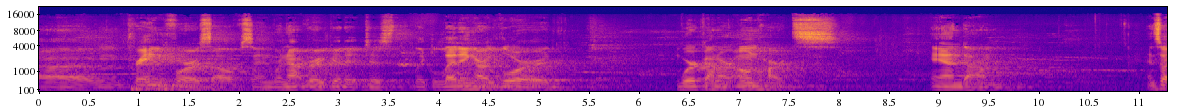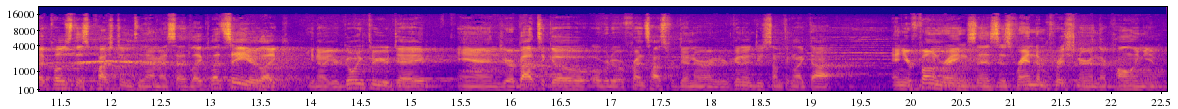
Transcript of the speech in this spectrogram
um, praying for ourselves, and we're not very good at just like letting our Lord work on our own hearts. And um, and so I posed this question to them. I said, like, let's say you're like, you know, you're going through your day and you're about to go over to a friend's house for dinner, or you're going to do something like that, and your phone rings and it's this random parishioner and they're calling you.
